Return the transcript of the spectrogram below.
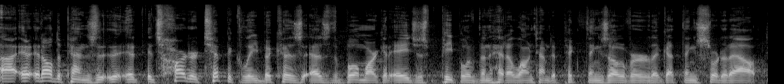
Uh, it, it, all depends. It, it's harder typically because as the bull market ages, people have been ahead a long time to pick things over. They've got things sorted out.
